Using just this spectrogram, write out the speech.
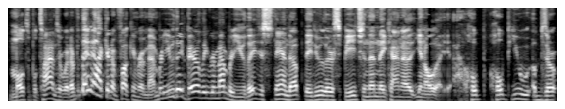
multiple times or whatever, they're not gonna fucking remember you. They barely remember you. They just stand up, they do their speech, and then they kind of, you know, hope hope you absorb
